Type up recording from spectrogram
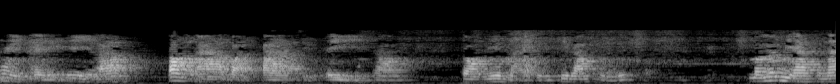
ให้เป็นที่รับต้องอาบัตปาจิตตีครับตอนนี้หมายถึงที่รับหูมันไม่มีอาสนะ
